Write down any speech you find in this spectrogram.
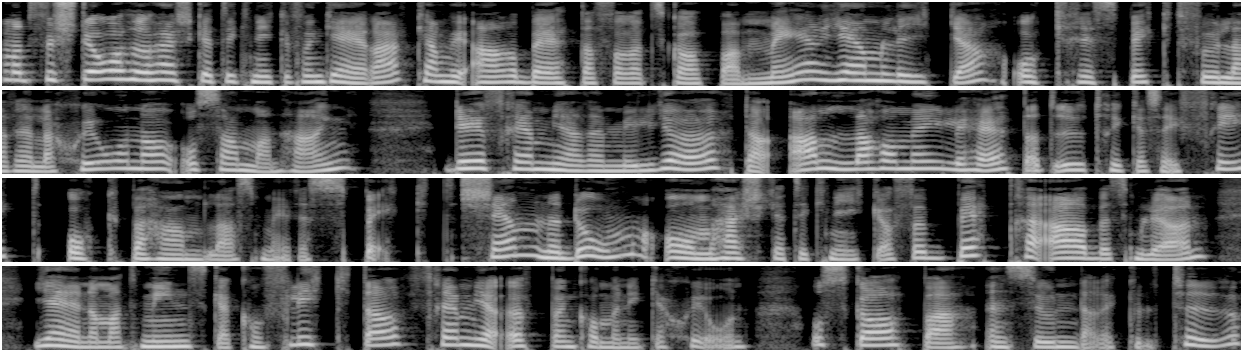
Med att förstå hur härskartekniker fungerar kan vi arbeta för att skapa mer jämlika och respektfulla relationer och sammanhang. Det främjar en miljö där alla har möjlighet att uttrycka sig fritt och behandlas med respekt. Kännedom om härskartekniker förbättrar arbetsmiljön genom att minska konflikter, främja öppen kommunikation och skapa en sundare kultur.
